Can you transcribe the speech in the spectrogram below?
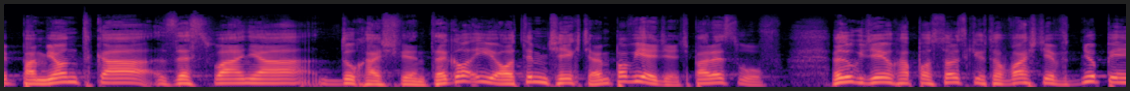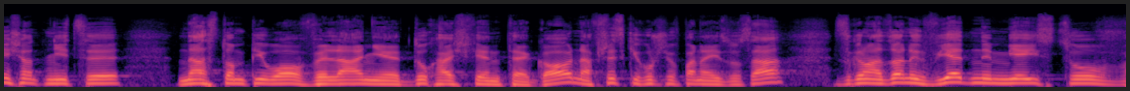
y, pamiątka zesłania Ducha Świętego i o tym dzisiaj chciałem powiedzieć, parę słów. Według dziejów apostolskich to właśnie w dniu Pięćdziesiątnicy nastąpiło wylanie Ducha Świętego na wszystkich uczniów Pana Jezusa, zgromadzonych w jednym miejscu w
